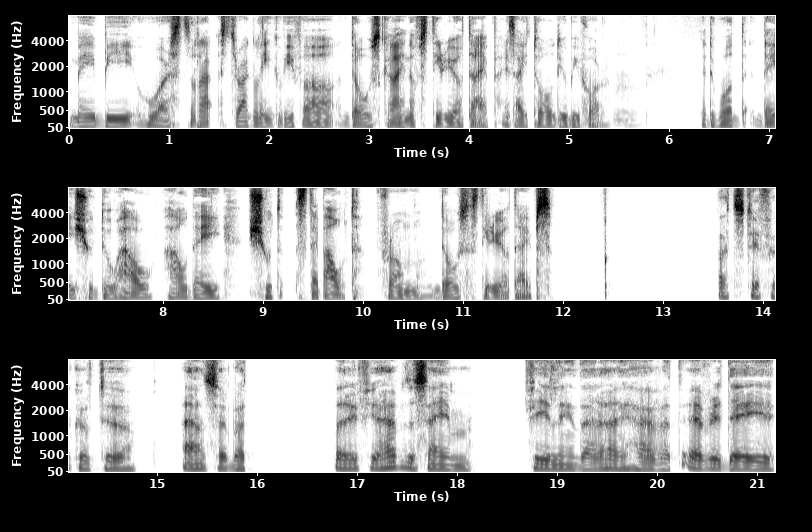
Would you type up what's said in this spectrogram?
maybe who are str struggling with uh, those kind of stereotype, as I told you before? Mm. That what they should do, how how they should step out from those stereotypes. That's difficult to answer, but but if you have the same feeling that I have that every day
